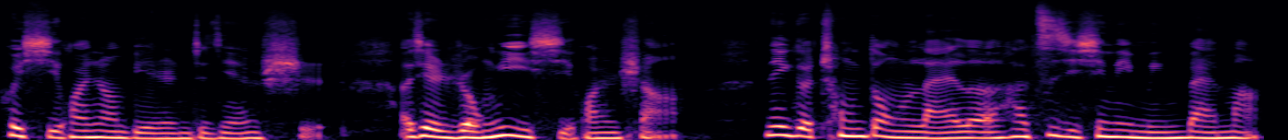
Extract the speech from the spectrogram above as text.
会喜欢上别人这件事，而且容易喜欢上，那个冲动来了，他自己心里明白嘛，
